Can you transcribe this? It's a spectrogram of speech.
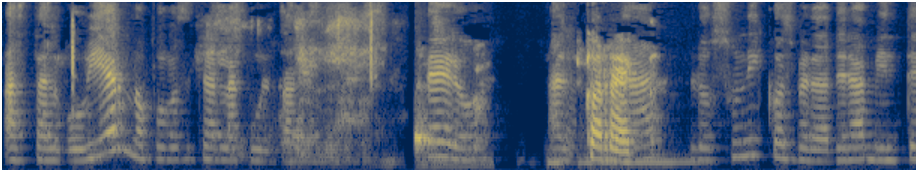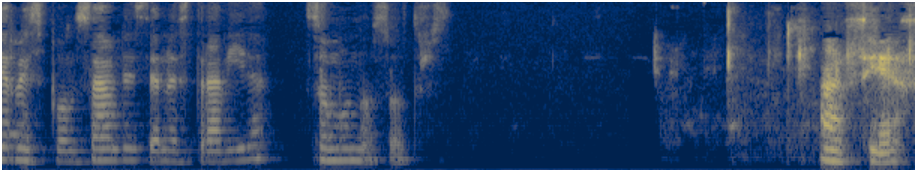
hasta el gobierno podemos echar la culpa, pero al final los únicos verdaderamente responsables de nuestra vida somos nosotros. Así es,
